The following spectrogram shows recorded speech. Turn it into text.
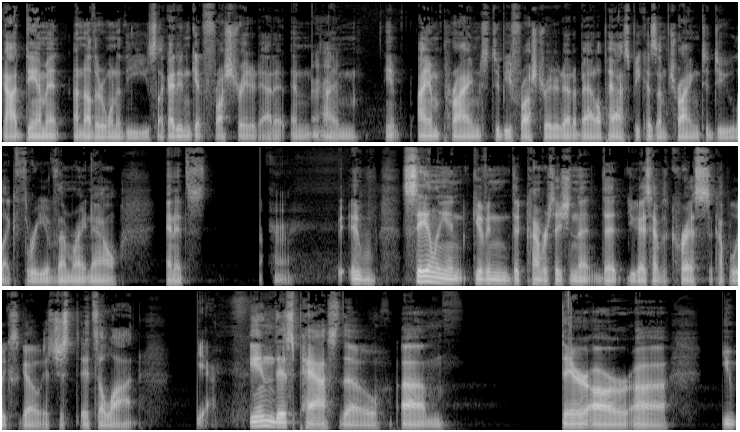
"God damn it, another one of these!" Like I didn't get frustrated at it, and Mhm. I'm I am primed to be frustrated at a battle pass because I'm trying to do like three of them right now, and it's. It, salient given the conversation that that you guys had with Chris a couple weeks ago. It's just it's a lot. Yeah. In this pass though, um, there are uh, you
